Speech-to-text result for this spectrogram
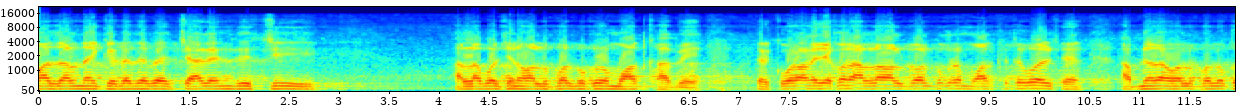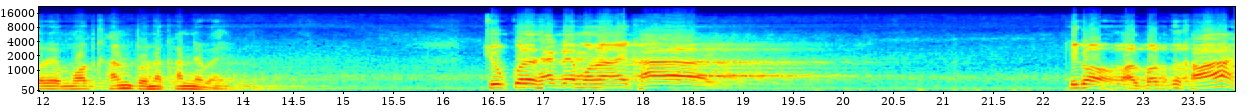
মাজাল নাই, কেটে দেবে চ্যালেঞ্জ দিচ্ছি। আল্লাহ বলছেন, অল্প অল্প করে মদ খাবে। কোরআনে যখন আল্লাহ অল্প অল্প করে মদ খেতে বলছেন, আপনারা অল্প অল্প করে মদ খান তো না খান নে ভাই? চুপ করে থাকলে মনে হয় খায়। কি গো, অল্প অল্প করে খাওয়াই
